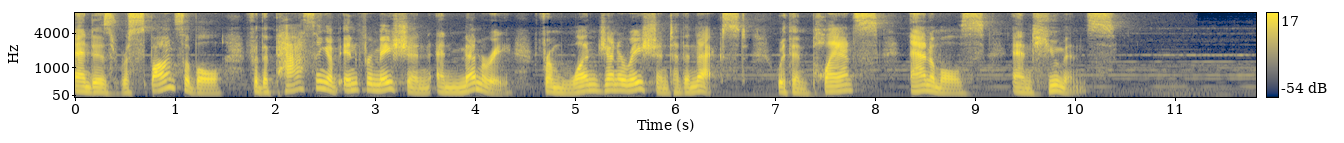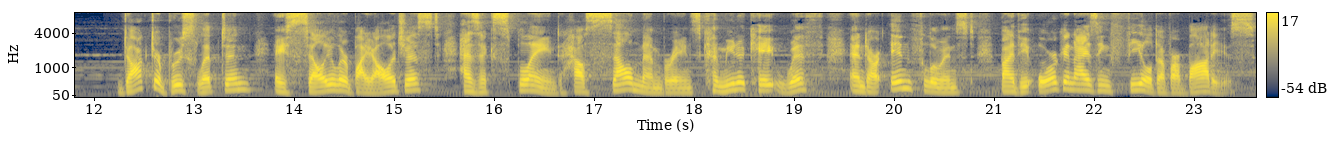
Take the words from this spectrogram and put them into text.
and is responsible for the passing of information and memory from one generation to the next within plants, animals, and humans. Dr. Bruce Lipton, a cellular biologist, has explained how cell membranes communicate with and are influenced by the organizing field of our bodies,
